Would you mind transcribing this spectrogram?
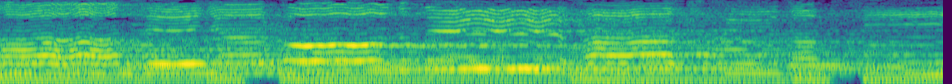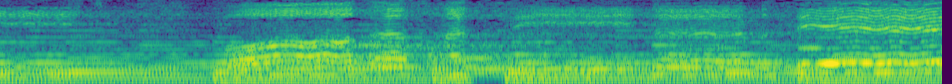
aanhängerom nu hast du noch niet. Wat es met zinem sehen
